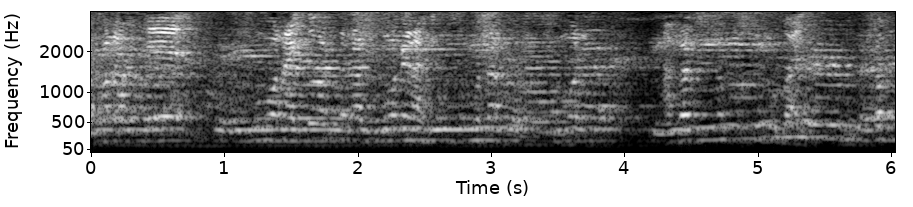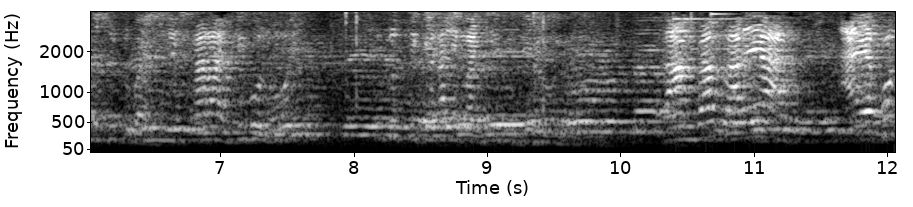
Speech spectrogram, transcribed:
এখন আজকে সুমন আইতে পারছে না সুমন আমরা সবচেয়ে ছোট ভাই জীবন ওই ছোট থেকে খালি মানছে আমরা তারে এখন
